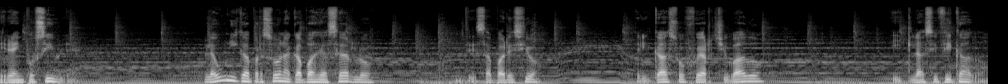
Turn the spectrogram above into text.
era imposible. La única persona capaz de hacerlo desapareció. El caso fue archivado y clasificado.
